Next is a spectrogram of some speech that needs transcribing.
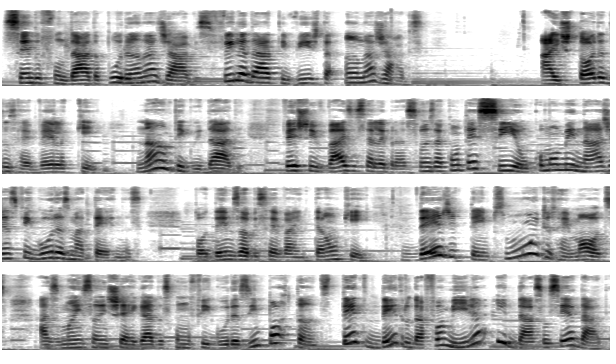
sendo fundada por Ana Jarvis, filha da ativista Ana Jarvis. A história nos revela que, na antiguidade, festivais e celebrações aconteciam como homenagem às figuras maternas. Podemos observar então que, desde tempos muito remotos, as mães são enxergadas como figuras importantes dentro, da família e da sociedade.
